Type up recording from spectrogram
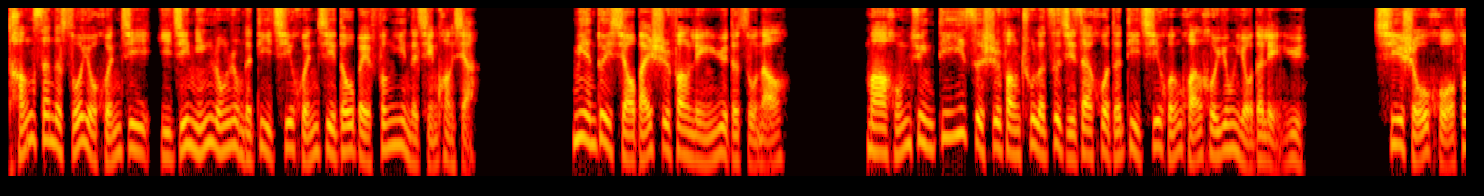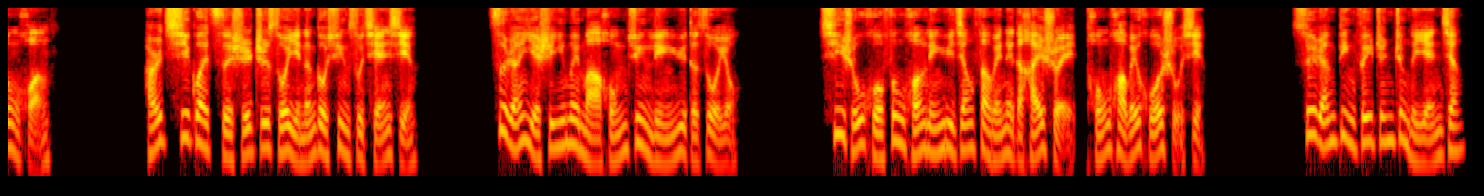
唐三的所有魂技以及宁荣荣的第七魂技都被封印的情况下，面对小白释放领域的阻挠，马红俊第一次释放出了自己在获得第七魂环后拥有的领域——七手火凤凰。而七怪此时之所以能够迅速前行，自然也是因为马红俊领域的作用。七手火凤凰领域将范围内的海水同化为火属性，虽然并非真正的岩浆，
